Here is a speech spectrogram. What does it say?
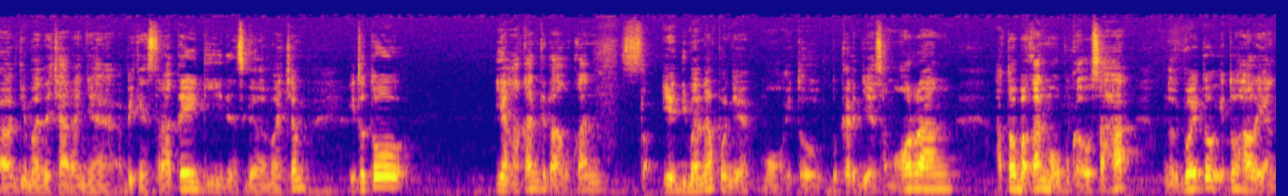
uh, gimana caranya bikin strategi dan segala macam. Itu tuh yang akan kita lakukan ya di mana pun ya mau itu bekerja sama orang atau bahkan mau buka usaha menurut gue itu itu hal yang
